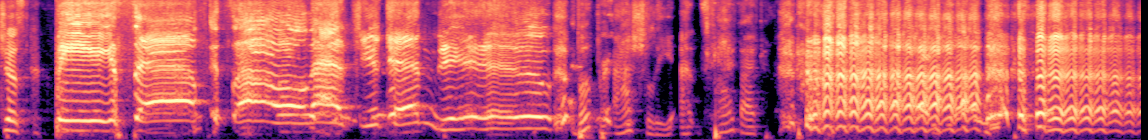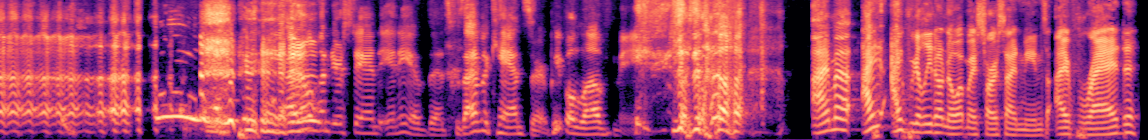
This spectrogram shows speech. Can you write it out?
Just be yourself. It's all that you can do. Vote for Ashley at five five. I don't understand any of this because I'm a cancer. People love me. I'm a I I really don't know what my star sign means. I've read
